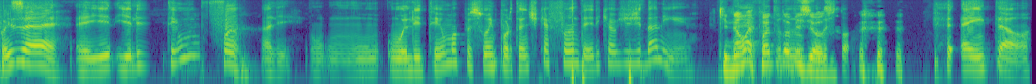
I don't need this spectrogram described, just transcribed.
Pois é, e, e, ele tem um fã ali, um, ele tem uma pessoa importante que é fã dele, que é o Gigi Daninha. Que não é, é fã do Dovizioso. É, então.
